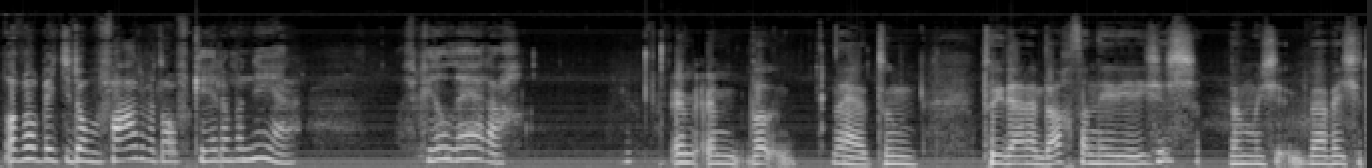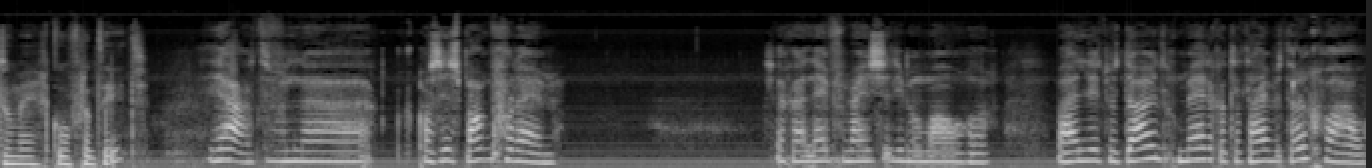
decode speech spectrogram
Ook wel een beetje door mijn vader, maar op een verkeerde manier. Dat ik heel erg. En, en wat, nou ja, toen, toen je daaraan dacht, aan de Heer Jezus, waar, moest je, waar werd je toen mee geconfronteerd? Ja, toen, eh, ik was eerst bang voor hem. Ik Zeg, alleen voor mij is het niet meer mogelijk. Maar hij liet me duidelijk merken dat hij weer terug wou.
